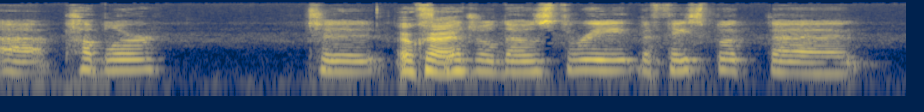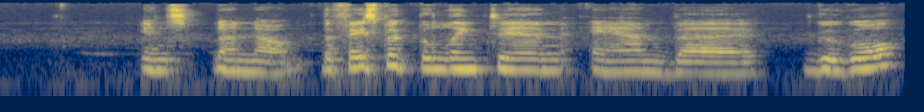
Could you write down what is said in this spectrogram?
uh, Publer to Okay. schedule those three: the Facebook, the Inst- uh, no, the Facebook, the LinkedIn, and the Google.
